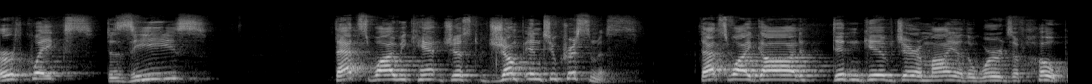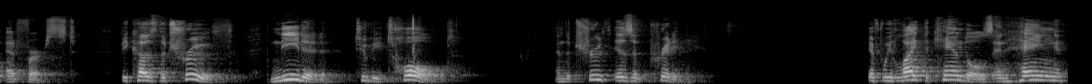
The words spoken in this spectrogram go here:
earthquakes, disease. That's why we can't just jump into Christmas. That's why God didn't give Jeremiah the words of hope at first, because the truth needed to be told. And the truth isn't pretty. If we light the candles and hang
